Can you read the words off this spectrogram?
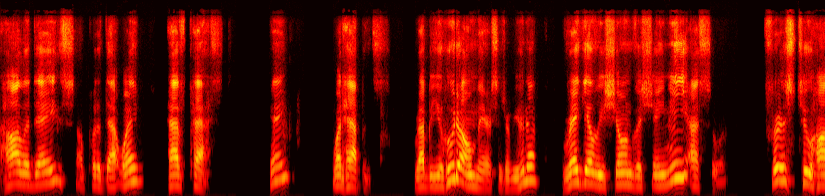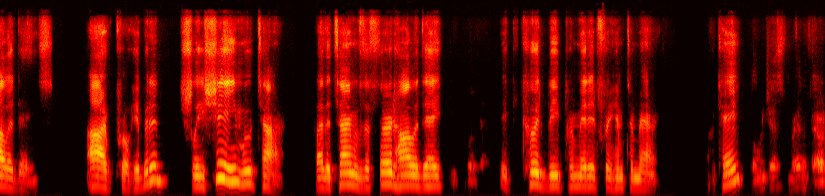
holidays, I'll put it that way, have passed. Okay, what happens? Rabbi Yehuda Omer says, Rabbi Yehuda, Regel Rishon Vasheni Asur. First two holidays are prohibited. Shlishi Mutar. By the time of the third holiday, it could be permitted for him to marry. Okay? But we just read about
